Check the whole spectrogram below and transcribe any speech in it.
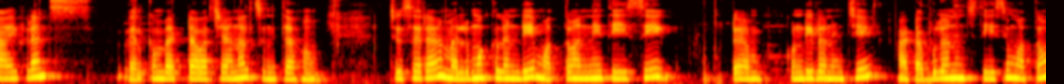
Hi friends welcome back to our channel Sunitha home. చూసారా మల్లి మొక్కలండి మొత్తం అన్నీ తీసి కుండీలో నుంచి ఆ టబ్బులో నుంచి తీసి మొత్తం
